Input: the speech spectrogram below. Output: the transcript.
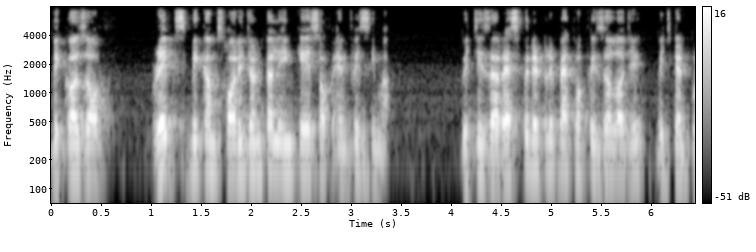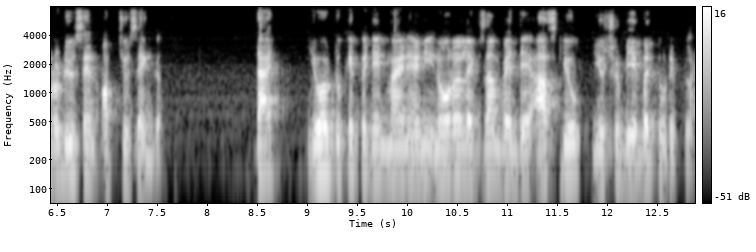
because of ribs becomes horizontal in case of emphysema which is a respiratory pathophysiology which can produce an obtuse angle. That you have to keep it in mind and in oral exam when they ask you you should be able to reply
